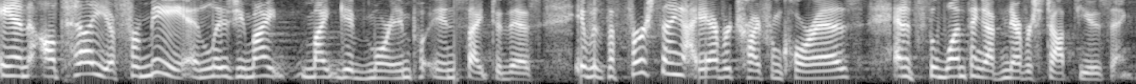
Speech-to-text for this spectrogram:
And I'll tell you, for me, and Liz, you might, might give more input, insight to this, it was the first thing I ever tried from Korres and it's the one thing I've never stopped using.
